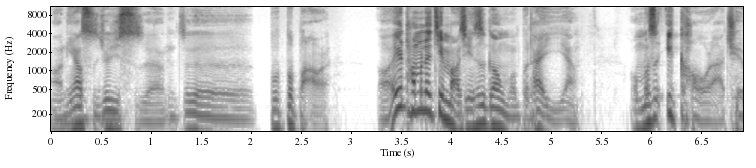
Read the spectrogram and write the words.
啊，你要死就去死啊，这个不不保了啊，因为他们的健保形式跟我们不太一样。我们是一口啦，全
